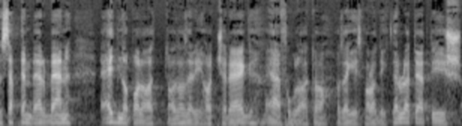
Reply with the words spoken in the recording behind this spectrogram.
szeptemberben egy nap alatt az azeri hadsereg elfoglalta az egész maradék területet, és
